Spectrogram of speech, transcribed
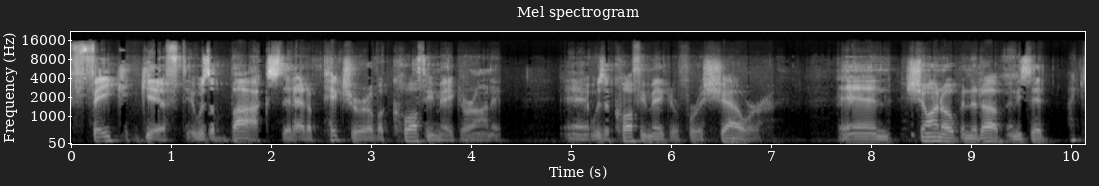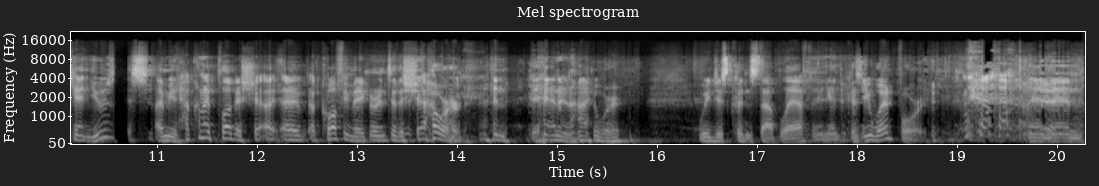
fake gift. It was a box that had a picture of a coffee maker on it. And it was a coffee maker for a shower. And Sean opened it up and he said, I can't use this. I mean, how can I plug a, sh- a, a coffee maker into the shower? And Dan and I were, we just couldn't stop laughing and because you went for it. and then,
